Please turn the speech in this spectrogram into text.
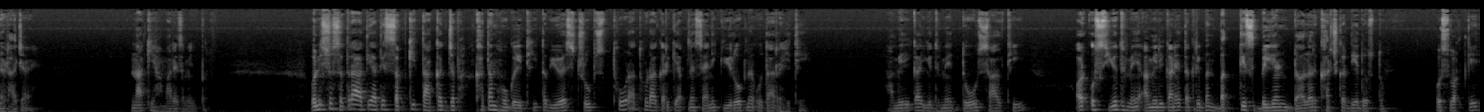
लड़ा जाए, ना कि हमारे ज़मीन पर। 1917 आते आते सबकी ताकत जब ख़त्म हो गई थी, तब यूएस ट्रूप्स थोड़ा थोड़ा करके अपने सैनिक यूरोप में उतार रही थी। अमेरिका युद्ध में दो साल थी और उस युद्ध में अमेरिका ने तकरीबन 32 बिलियन डॉलर खर्च कर दिए दोस्तों। उस वक्त के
